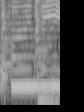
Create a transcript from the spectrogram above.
अपने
